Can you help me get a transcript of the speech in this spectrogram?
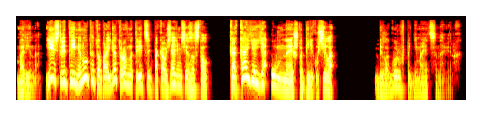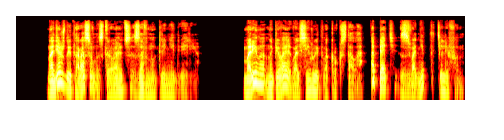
Марина. Если три минуты, то пройдет ровно тридцать, пока усядемся за стол. Какая я умная, что перекусила. Белогоров поднимается наверх. Надежда и Тарасовна скрываются за внутренней дверью. Марина, напевая, вальсирует вокруг стола. Опять звонит телефон.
